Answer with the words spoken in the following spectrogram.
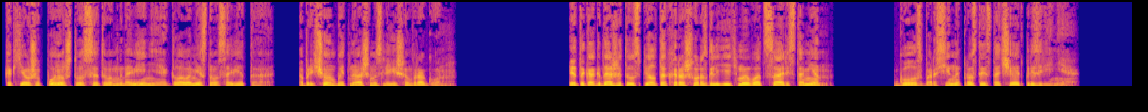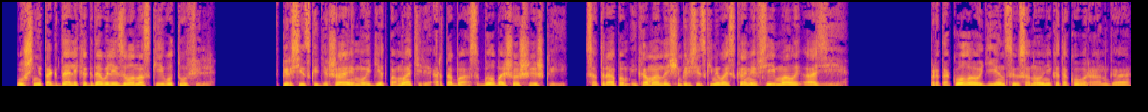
как я уже понял, что с этого мгновения глава местного совета обречен быть нашим злейшим врагом. «Это когда же ты успел так хорошо разглядеть моего отца, Аристамен?» Голос Барсины просто источает презрение. Уж не тогда ли, когда вылизывал носки его туфель? В персидской державе мой дед по матери, Артабас, был большой шишкой, сатрапом и командующим персидскими войсками всей Малой Азии. Протокол аудиенции у сановника такого ранга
